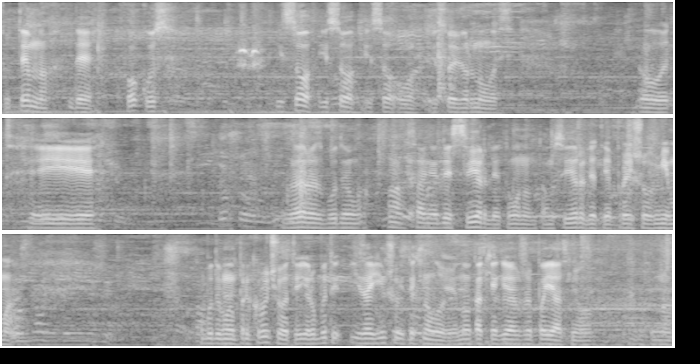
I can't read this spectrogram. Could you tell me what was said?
Тут темно, де фокус. ІСО, ІСО, ІСО, о, ІСО вернулось. От. І зараз будемо. А, Саня десь сверлить, вон он там сверлить, я пройшов мимо. Будемо прикручувати і робити і за іншою технологією. Ну так як я вже пояснював. От у нас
